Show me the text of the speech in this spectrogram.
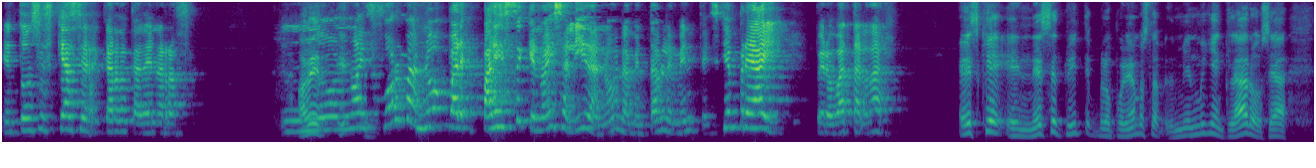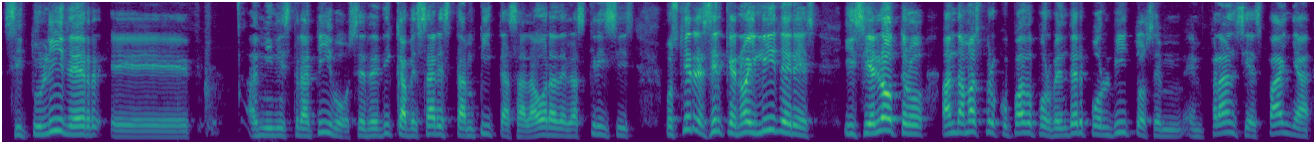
Entonces, ¿qué hace Ricardo Cadena, Rafa? No, eh, no hay eh, forma, no, parece que no hay salida, ¿no? Lamentablemente. Siempre hay, pero va a tardar. Es que en ese tweet lo poníamos también muy en claro, o sea, si tu líder eh, administrativo se dedica a besar estampitas a la hora de las crisis, pues quiere decir que no hay líderes. Y si el otro anda más preocupado por vender polvitos en, Francia, España,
